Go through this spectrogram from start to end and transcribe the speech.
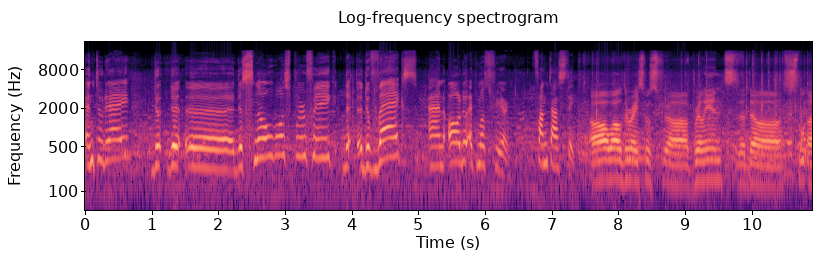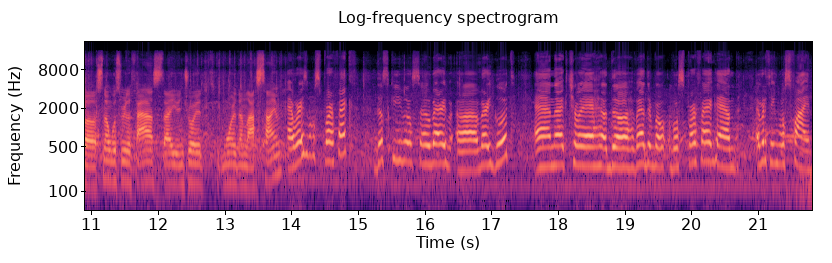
and today the the uh, the snow was perfect, the the wags and all the atmosphere, fantastic. Oh well, the race was uh, brilliant. The, the uh, snow was really fast. I enjoyed it more than last time. The race was perfect. The ski was uh, very uh, very good, and actually the weather was perfect, and everything was fine.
